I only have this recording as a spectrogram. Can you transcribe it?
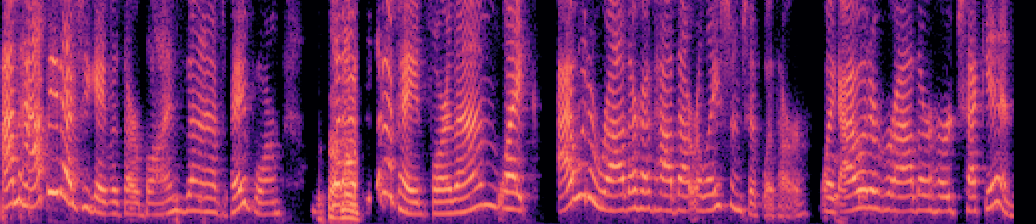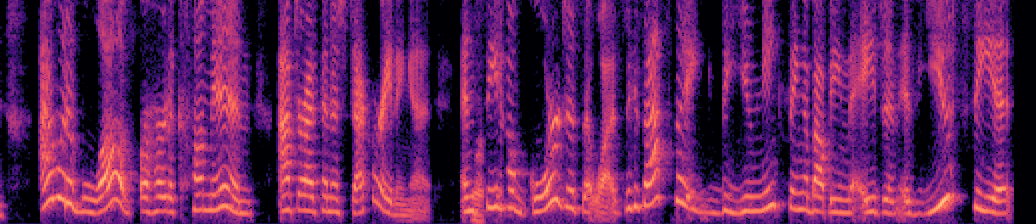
I'm happy that she gave us our blinds. Then I had to pay for them, but I would have paid for them. Like I would have rather have had that relationship with her. Like I would have rather her check in. I would have loved for her to come in after I finished decorating it and right. see how gorgeous it was because that's the the unique thing about being the agent is you see it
